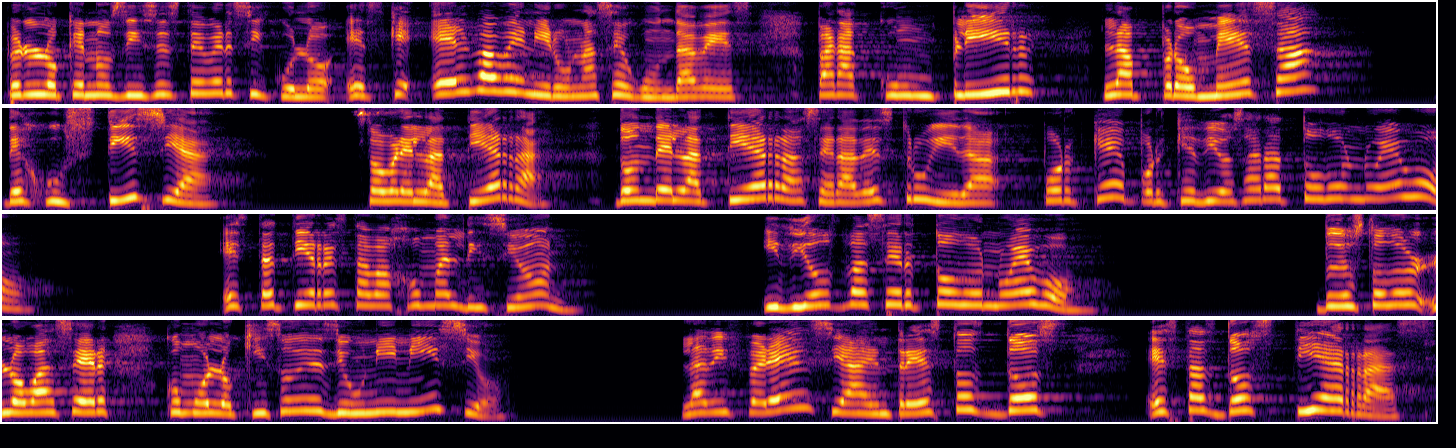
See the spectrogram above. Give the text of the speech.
Pero lo que nos dice este versículo es que Él va a venir una segunda vez para cumplir la promesa de justicia sobre la tierra, donde la tierra será destruida. ¿Por qué? Porque Dios hará todo nuevo. Esta tierra está bajo maldición y Dios va a hacer todo nuevo. Dios todo lo va a hacer como lo quiso desde un inicio. La diferencia entre estos dos, estas dos tierras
